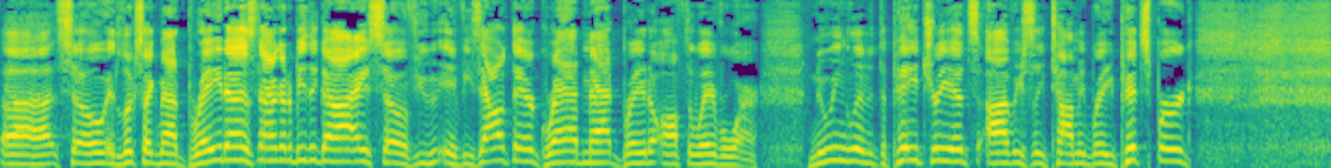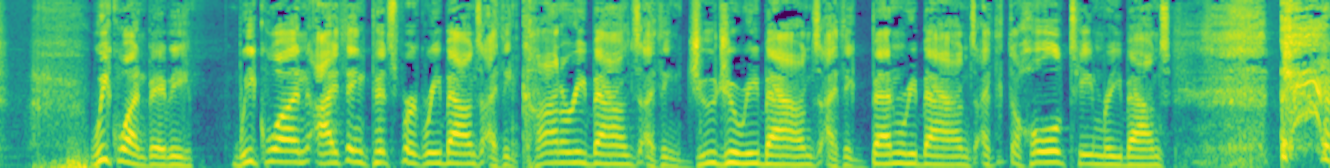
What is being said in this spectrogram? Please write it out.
uh, so it looks like Matt Breida is now going to be the guy. So if you if he's out there, grab Matt Breida off the waiver wire. New England at the Patriots, obviously Tommy Brady, Pittsburgh. Week one, baby. Week one, I think Pittsburgh rebounds. I think Conner rebounds. I think Juju rebounds. I think Ben rebounds. I think the whole team rebounds.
